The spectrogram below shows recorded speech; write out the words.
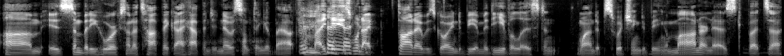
um, is somebody who works on a topic I happen to know something about from my days when I thought I was going to be a medievalist and wound up switching to being a modernist. But uh,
